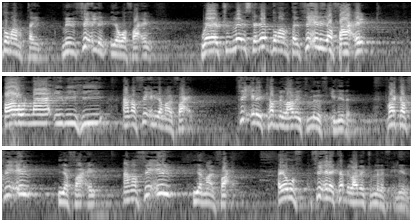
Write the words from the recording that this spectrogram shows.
dumantay min ficlin iyo wa faacil waa jumlo iskaga dumantay ficil iyo faacil aw naa'ibihi ama ficil iyo naab faacil ficilay ka bilaabay jumlada ficiliyada marka ficil iyo faacil ama ficil iyo naab faacil. Ayadu ficilay ka bilaabeen jumlada ficiliyada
